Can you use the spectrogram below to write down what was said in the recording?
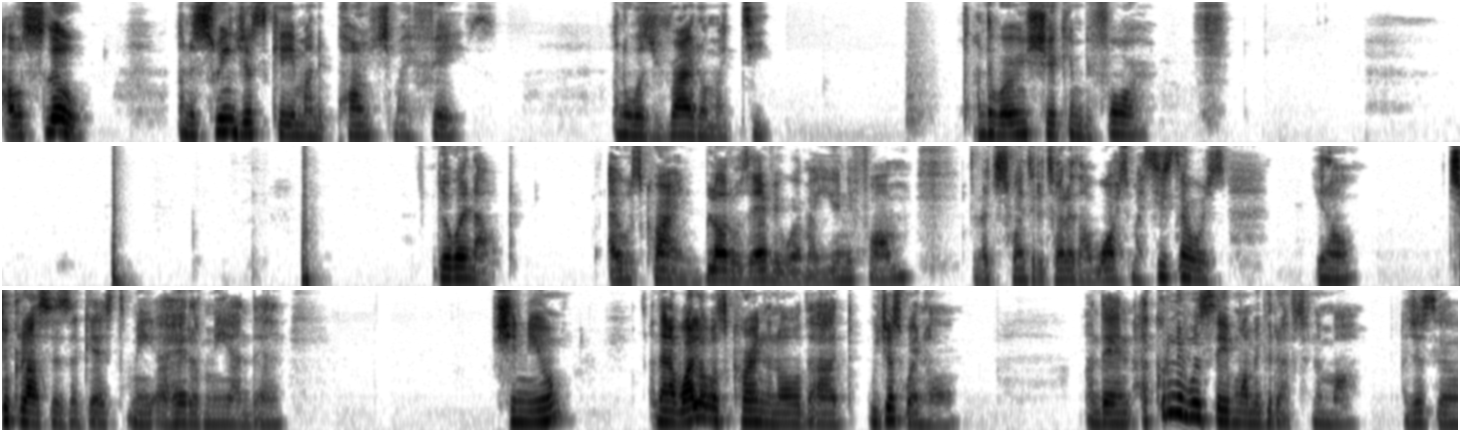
I was slow. And the swing just came and it punched my face. And it was right on my teeth. And they weren't shaking before. They went out. I was crying. Blood was everywhere, my uniform. And I just went to the toilet and washed. My sister was, you know, two classes against me, ahead of me. And then she knew. And then while I was crying and all that, we just went home. And then I couldn't even say, Mommy, good afternoon, Mom. I just said,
